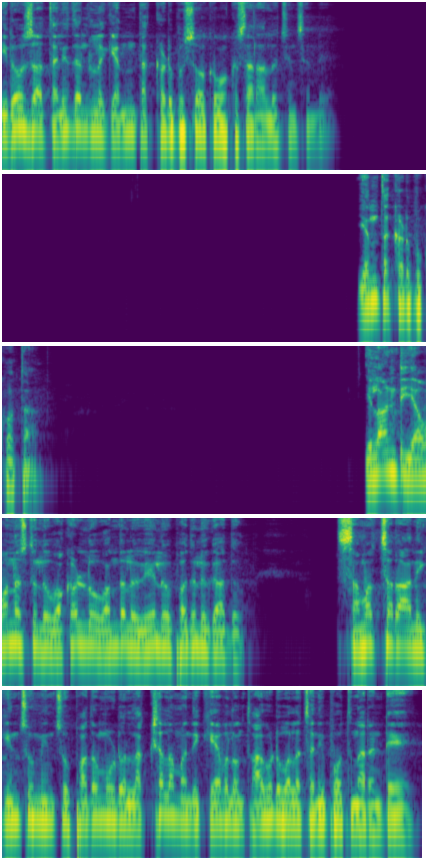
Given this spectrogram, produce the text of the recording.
ఈరోజు ఆ తల్లిదండ్రులకి ఎంత కడుపు శోకం ఒకసారి ఆలోచించండి. ఎంత కడుపు కోత. ఇలాంటి యవనస్తులు ఒకళ్ళు వందలు వేలు పదులు కాదు. సంవత్సరానికి ఇంచుమించు పదమూడు లక్షల మంది కేవలం తాగుడు వల్ల చనిపోతున్నారంటే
